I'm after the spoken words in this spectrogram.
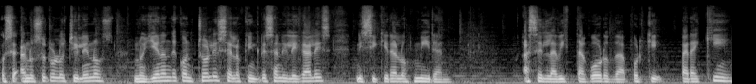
O sea, a nosotros los chilenos nos llenan de controles y a los que ingresan ilegales ni siquiera los miran. hacen la vista gorda. Porque, ¿Para qué?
